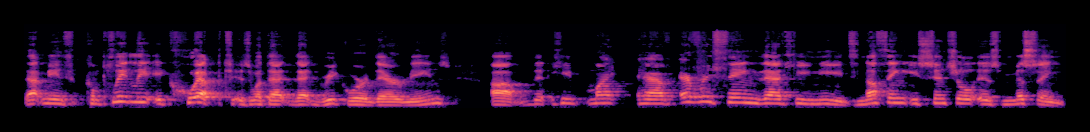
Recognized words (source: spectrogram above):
That means completely equipped, is what that, that Greek word there means uh, that he might have everything that he needs. Nothing essential is missing.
